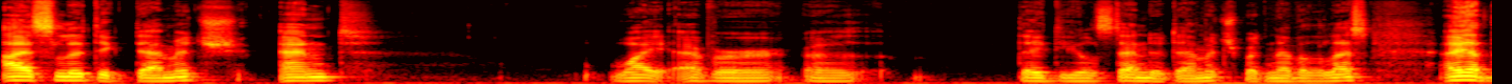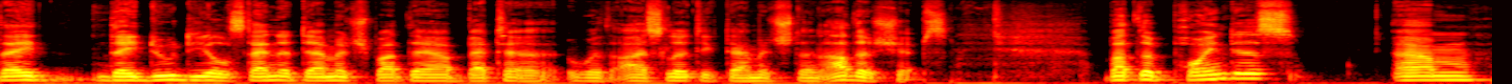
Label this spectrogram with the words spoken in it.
isolytic damage and why ever uh, they deal standard damage, but nevertheless, uh, they they do deal standard damage, but they are better with isolytic damage than other ships. But the point is, um,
